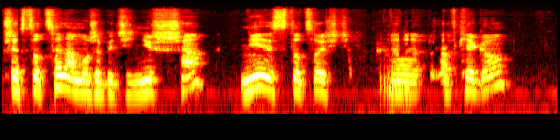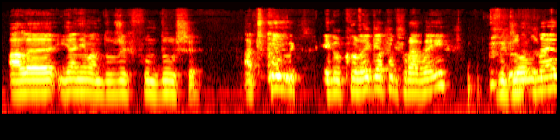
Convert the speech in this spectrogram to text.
przez co cena może być niższa. Nie jest to coś e, rzadkiego, ale ja nie mam dużych funduszy. Aczkolwiek jego kolega po prawej wygląda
